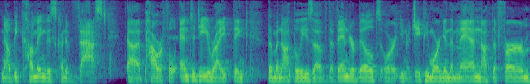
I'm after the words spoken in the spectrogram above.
now becoming this kind of vast, uh, powerful entity, right? Think the monopolies of the Vanderbilt or you know J.P. Morgan, the man, not the firm,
